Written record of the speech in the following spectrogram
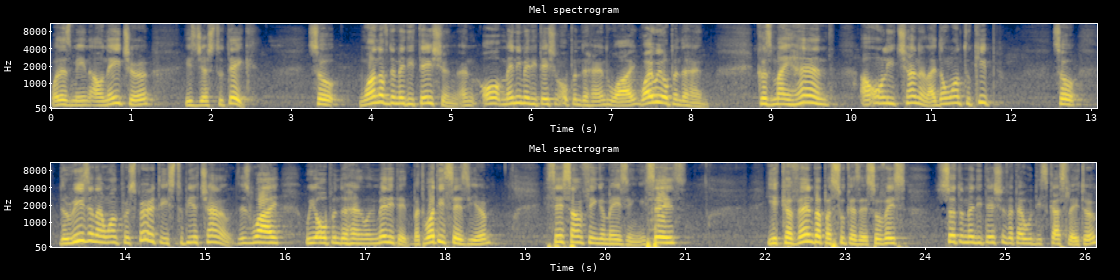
What does it mean? Our nature is just to take. So one of the meditation and all many meditation open the hand. Why? Why we open the hand? Because my hand are only channel. I don't want to keep. So the reason I want prosperity is to be a channel. This is why we open the hand when we meditate. But what he says here, he says something amazing. He says, Yekaven bapasuk So there's certain meditation that I will discuss later.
